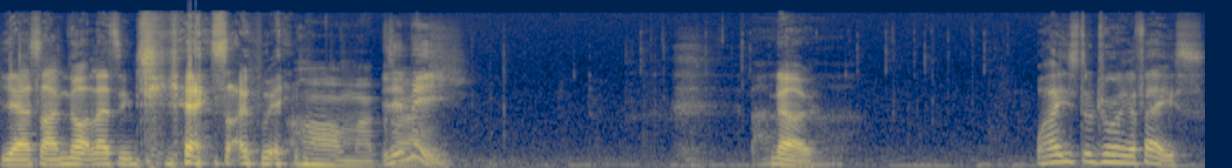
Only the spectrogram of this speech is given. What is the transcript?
yes, I'm not letting you guess. I win. Oh my god. Is it me? No. Why are you still drawing a face?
